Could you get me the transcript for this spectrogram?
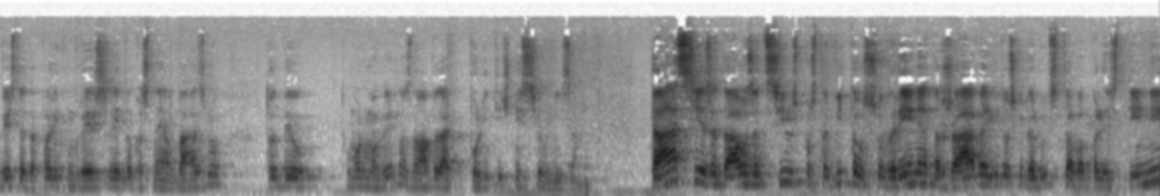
veste, da prvi kongres leto kasneje v Bazlu, to je bil, to moramo vedno znova podati, politični sionizem. Ta si je zadal za cilj spostavitev suverene države judovskega ljudstva v Palestini,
